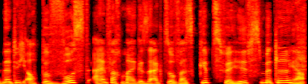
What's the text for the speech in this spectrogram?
natürlich auch bewusst einfach mal gesagt, so was gibt's für Hilfsmittel, Ja.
